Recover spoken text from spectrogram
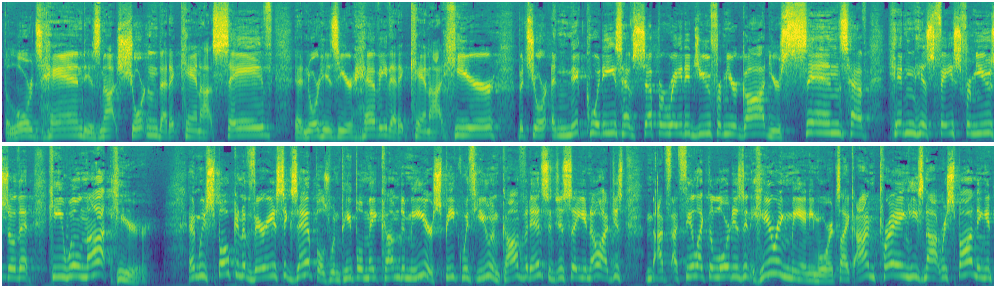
the Lord's hand is not shortened that it cannot save, nor his ear heavy that it cannot hear. But your iniquities have separated you from your God, your sins have hidden his face from you so that he will not hear. And we've spoken of various examples when people may come to me or speak with you in confidence and just say, you know, I just, I feel like the Lord isn't hearing me anymore. It's like I'm praying, He's not responding. And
